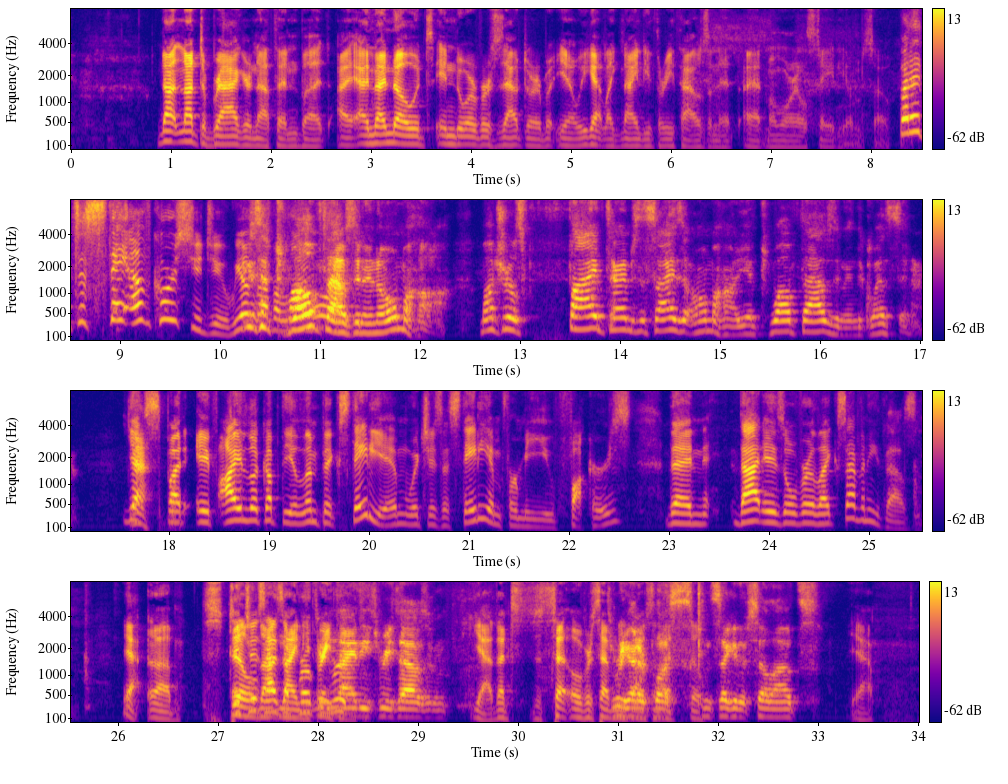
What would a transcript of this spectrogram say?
not not to brag or nothing, but I and I know it's indoor versus outdoor, but you know we got like ninety three thousand at at Memorial Stadium, so But it's a state. Of course you do. We You also have have a lot more- twelve thousand in Omaha. Montreal's five times the size of Omaha. You have twelve thousand in the Qwest Center. Yes, but if I look up the Olympic Stadium, which is a stadium for me, you fuckers, then that is over like seventy thousand. yeah. Um, still not has a ninety broken three. roof. Ninety-three thousand. Yeah, that's set over seventy Three hundred thousand. plus Still, consecutive sellouts. yeah.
